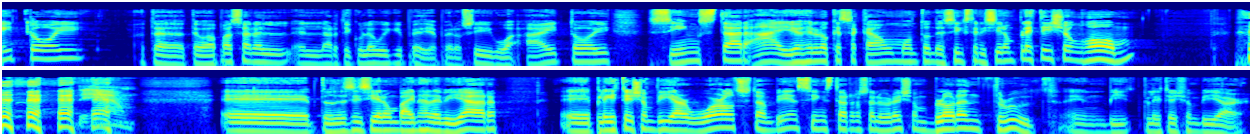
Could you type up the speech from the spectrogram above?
iToy, te, te voy a pasar el, artículo de Wikipedia, pero sí, iToy, SingStar. Ah, ellos es lo que sacaban un montón de SingStar. Hicieron PlayStation Home. Damn. Eh, entonces hicieron vainas de VR. Eh, PlayStation VR Worlds también, SingStar Celebration, Blood and Truth en PlayStation VR.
